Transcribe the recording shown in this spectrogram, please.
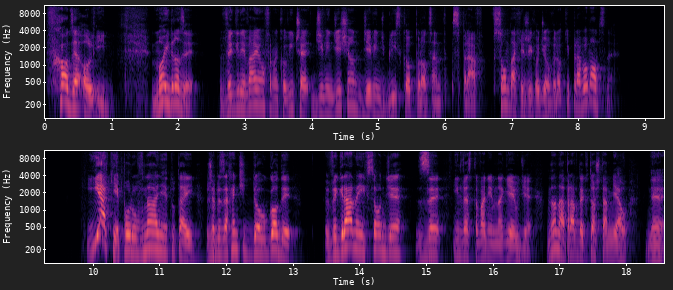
Wchodzę all in. Moi drodzy, wygrywają frankowicze 99 blisko procent spraw w sądach, jeżeli chodzi o wyroki prawomocne. Jakie porównanie tutaj, żeby zachęcić do ugody wygranej w sądzie z inwestowaniem na giełdzie. No naprawdę ktoś tam miał e, e,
